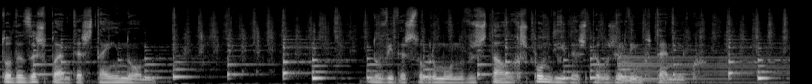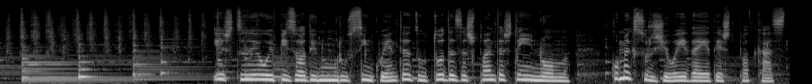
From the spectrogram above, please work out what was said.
Todas as plantas têm nome. Dúvidas sobre o mundo vegetal respondidas pelo Jardim Botânico. Este é o episódio número 50 do Todas as Plantas Têm Nome. Como é que surgiu a ideia deste podcast?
